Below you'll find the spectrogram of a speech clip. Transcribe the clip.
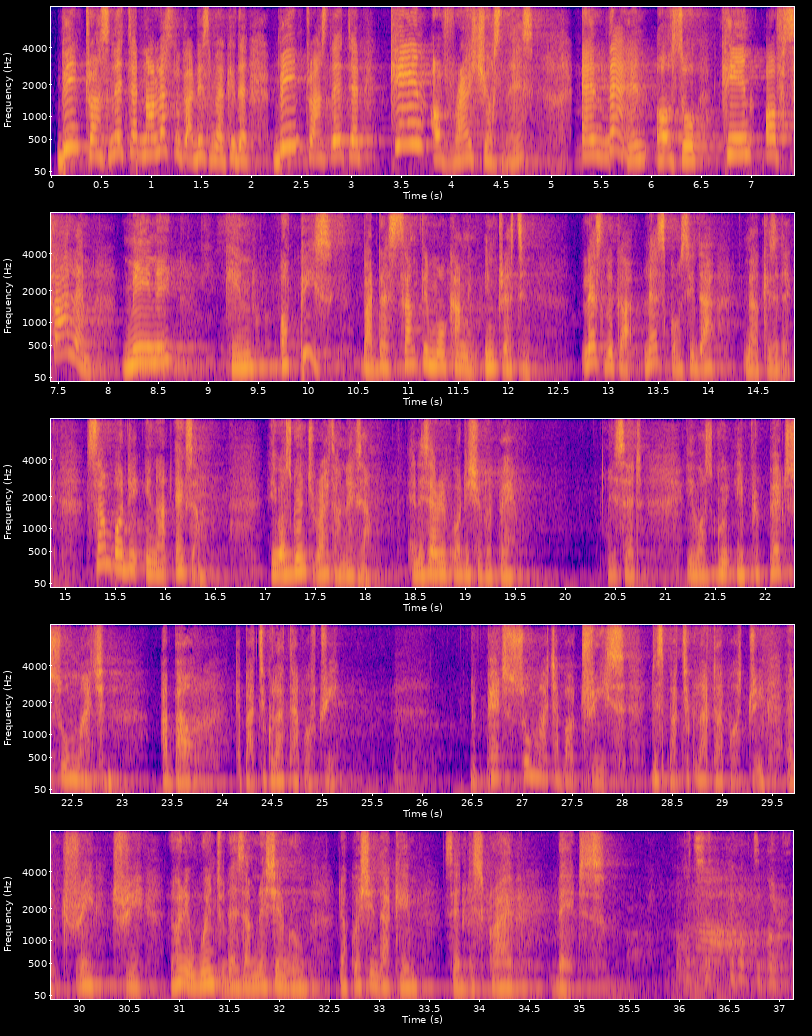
being translated, now let's look at this Melchizedek, being translated king of righteousness, and then also king of Salem, meaning king of peace. But there's something more coming, interesting. Let's look at, let's consider Melchizedek. Somebody in an exam, he was going to write an exam, and he said everybody should prepare. He said he was going, he prepared so much about a particular type of tree. Prepared so much about trees, this particular type of tree, and tree, tree. When he went to the examination room, the question that came said, Describe birds.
